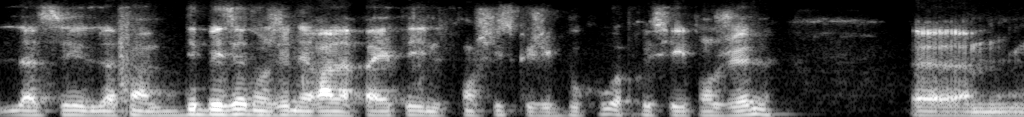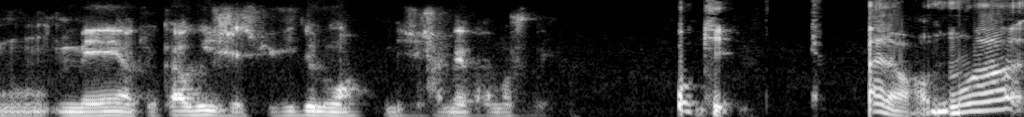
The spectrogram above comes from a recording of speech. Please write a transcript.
là, c'est la fin. DBZ en général n'a pas été une franchise que j'ai beaucoup appréciée étant jeune. mais en tout cas, oui, j'ai suivi de loin, mais j'ai jamais vraiment joué. Ok. Alors, moi,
